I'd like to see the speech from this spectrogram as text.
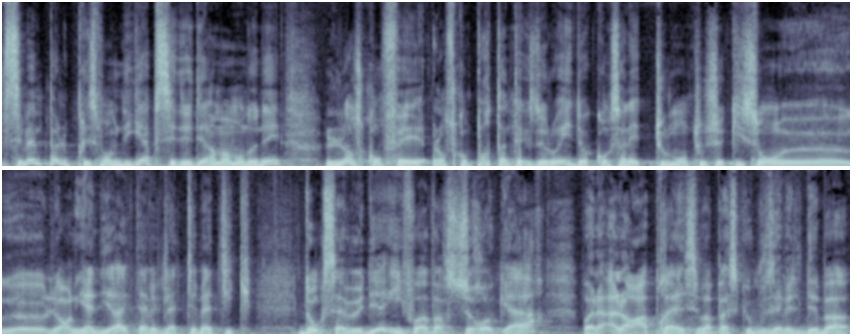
c'est même pas le prisme handicap, c'est de dire à un moment donné, lorsqu'on fait, lorsqu'on porte un texte de loi, il doit concerner tout le monde, tous ceux qui sont euh, euh, en lien direct avec la thématique. Donc ça veut dire qu'il faut avoir ce regard. Voilà. Alors après, c'est pas parce que vous avez le débat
